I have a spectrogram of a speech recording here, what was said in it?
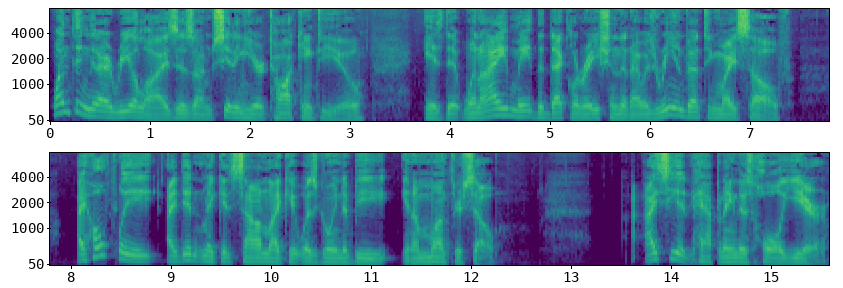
One thing that I realize as I'm sitting here talking to you is that when I made the declaration that I was reinventing myself, I hopefully I didn't make it sound like it was going to be in a month or so. I see it happening this whole year.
